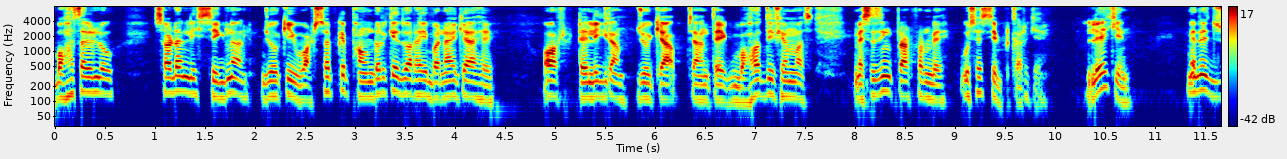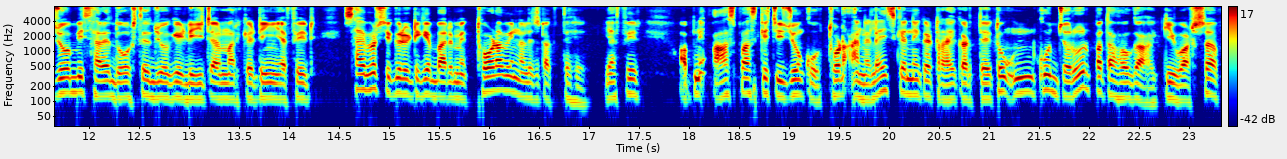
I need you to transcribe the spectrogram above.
बहुत सारे लोग सडनली सिग्नल जो कि व्हाट्सअप के फाउंडर के द्वारा ही बनाया गया है, और टेलीग्राम जो कि आप जानते हैं, एक बहुत ही फ़ेमस मैसेजिंग प्लेटफॉर्म है, उसे शिफ्ट करके। लेकिन मेरे जो भी सारे दोस्त हैं जो कि डिजिटल मार्केटिंग या फिर साइबर सिक्योरिटी के बारे में थोड़ा भी नॉलेज रखते हैं या फिर अपने आसपास के चीज़ों को थोड़ा एनालाइज करने का ट्राई करते हैं तो उनको ज़रूर पता होगा कि व्हाट्सअप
